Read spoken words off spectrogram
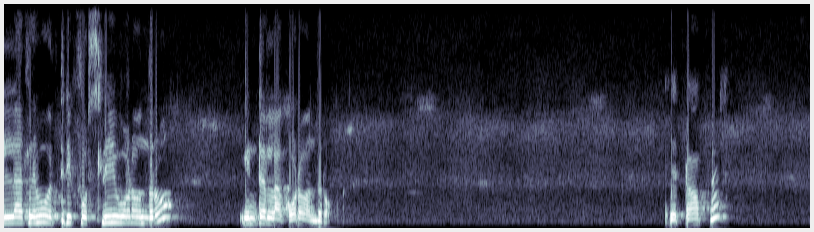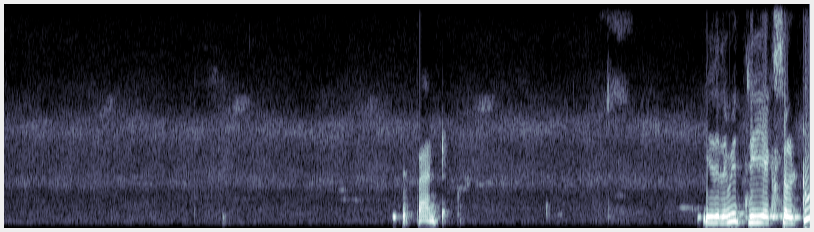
எல்லாத்துலேயுமே ஒரு த்ரீ ஃபோர் ஸ்லீவோட வந்துடும் இன்டர்லாக்கோட வந்துடும் இது டாப்பு இது பேண்ட் இதுலேயுமே three XL to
